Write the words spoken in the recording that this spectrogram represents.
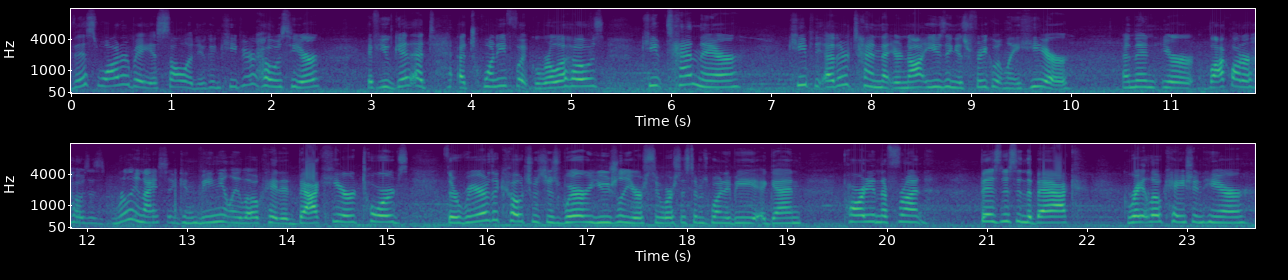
This water bay is solid. You can keep your hose here. If you get a, 20 foot Gorilla hose, keep 10 there. Keep the other 10 that you're not using as frequently here. And then your Blackwater hose is really nice and conveniently located back here towards the rear of the coach, which is where usually your sewer system is going to be. Again, party in the front, business in the back, great location here.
